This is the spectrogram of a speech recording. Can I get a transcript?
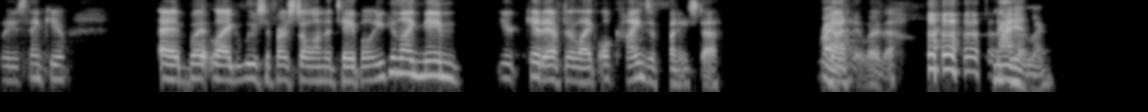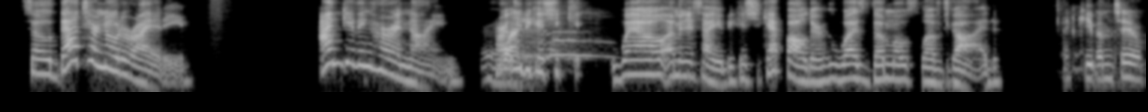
please, thank you. Uh, but like Lucifer's still on the table. You can like name your kid after like all kinds of funny stuff. right? Not Hitler though. Not Hitler. So that's her notoriety. I'm giving her a nine, partly What? because she. Well, I'm going to tell you because she kept Balder, who was the most loved god, I'd keep him too.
